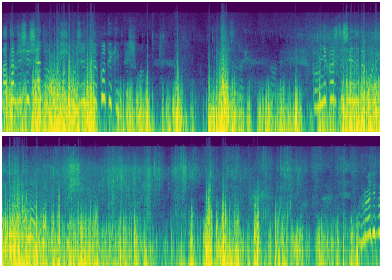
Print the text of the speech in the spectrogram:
А там же ще ще два кущі, вже не до котиків пішла. Зі мною. Бо мені кажеться, що я не до котиків пішла. Воно котики кущі. Вроді би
